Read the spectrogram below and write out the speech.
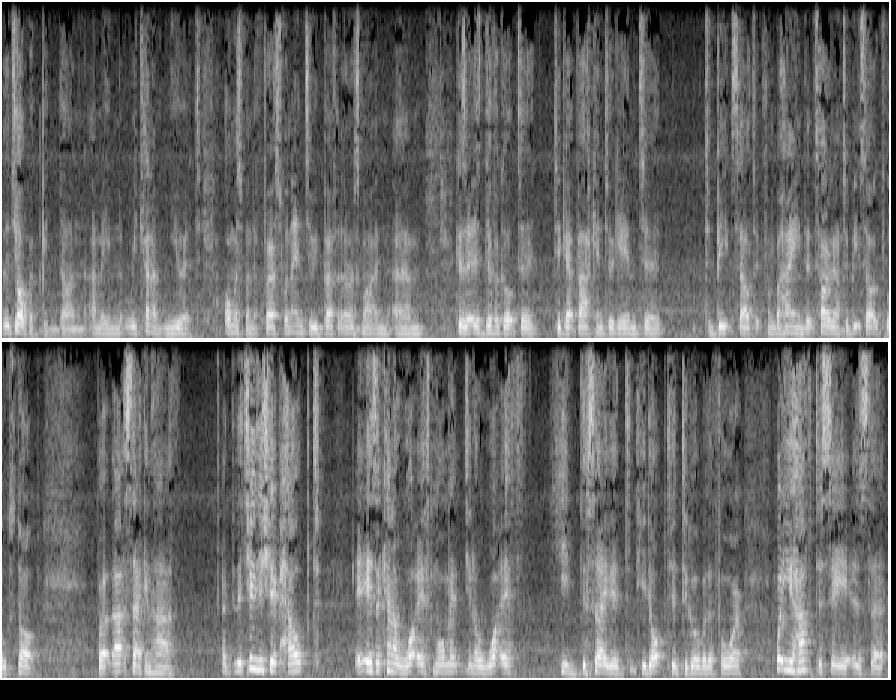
the job had been done. I mean, we kind of knew it almost when the first went in. To be perfectly honest, Martin, because um, it is difficult to, to get back into a game to to beat Celtic from behind. It's hard enough to beat Celtic full stop, but that second half, uh, the change of shape helped. It is a kind of what if moment. You know, what if he decided he'd opted to go with a four? What you have to say is that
